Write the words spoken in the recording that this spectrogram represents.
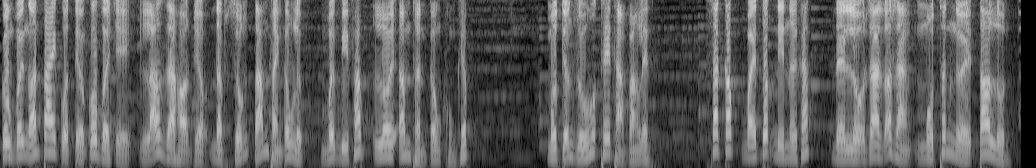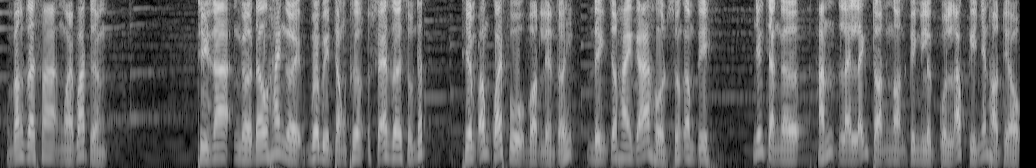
Cùng với ngón tay của tiểu cô vừa chỉ, lão già họ Triệu đập xuống tám thành công lực với bí pháp lôi âm thần công khủng khiếp. Một tiếng rú thê thảm vang lên. Xác cóc bay tuốt đi nơi khác, để lộ ra rõ ràng một thân người to lùn văng ra xa ngoài ba trường. Thì ra ngờ đâu hai người vừa bị trọng thương sẽ rơi xuống đất. Thiềm âm quái phù vọt liền tới, định cho hai gã hồn xuống âm ti. Nhưng chẳng ngờ hắn lại lãnh trọn ngọn kinh lực của lão kỳ nhân họ triệu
